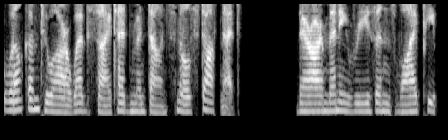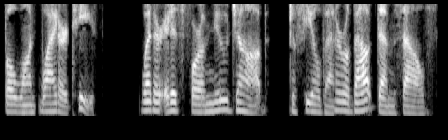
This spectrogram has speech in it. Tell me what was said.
Welcome to our website edmontonsmiles.net. There are many reasons why people want whiter teeth. Whether it is for a new job, to feel better about themselves,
